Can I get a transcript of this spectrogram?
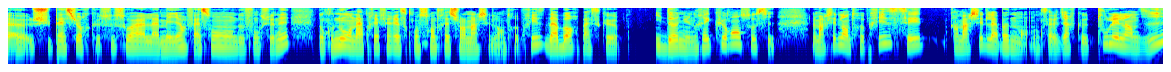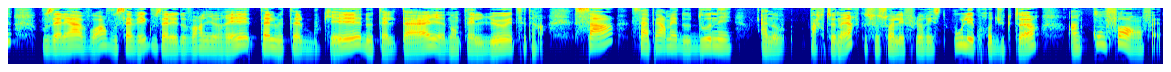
Euh, je suis pas sûre que ce soit la meilleure façon de fonctionner. Donc nous, on a préféré se concentrer sur le marché de l'entreprise. D'abord parce que il donne une récurrence aussi. Le marché de l'entreprise, c'est un marché de l'abonnement. Donc ça veut dire que tous les lundis, vous allez avoir, vous savez que vous allez devoir livrer tel ou tel bouquet de telle taille, dans tel lieu, etc. Ça, ça permet de donner à nos partenaires, que ce soit les fleuristes ou les producteurs, un confort en fait.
